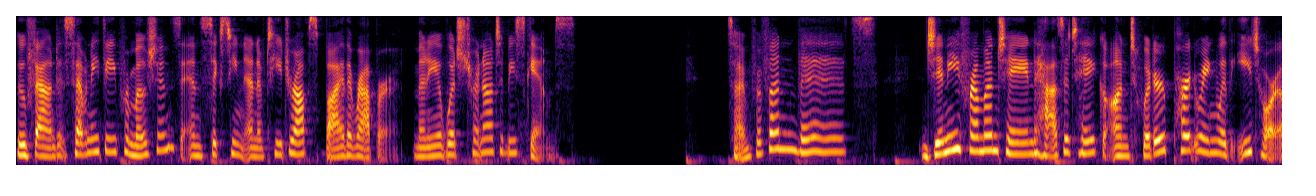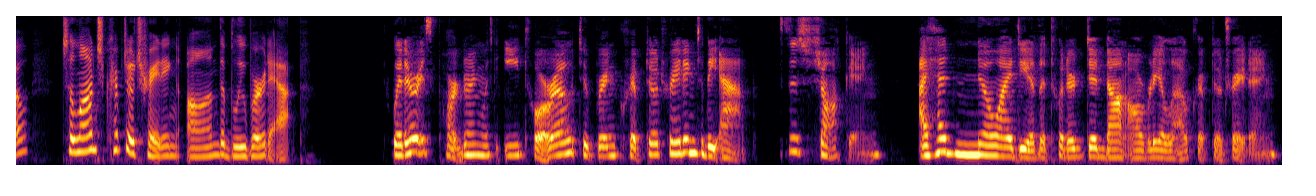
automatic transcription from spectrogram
who found 73 promotions and 16 NFT drops by the rapper, many of which turned out to be scams. Time for fun bits. Ginny from Unchained has a take on Twitter partnering with eToro to launch crypto trading on the Bluebird app. Twitter is partnering with eToro to bring crypto trading to the app. This is shocking. I had no idea that Twitter did not already allow crypto trading.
